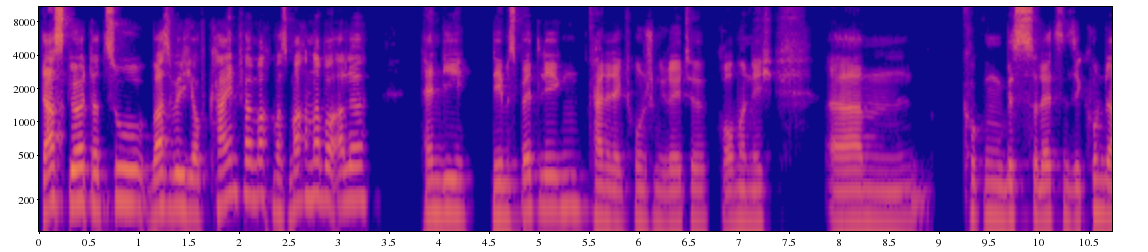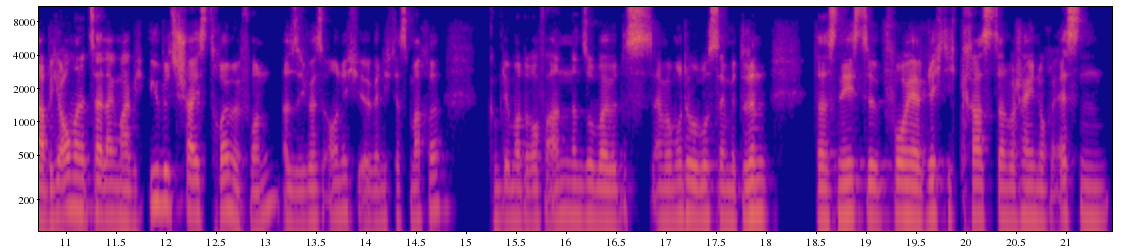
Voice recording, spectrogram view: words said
Das gehört dazu. Was würde ich auf keinen Fall machen? Was machen aber alle? Handy neben das Bett legen, keine elektronischen Geräte, braucht man nicht. Ähm, gucken bis zur letzten Sekunde. Habe ich auch mal eine Zeit lang, habe ich übelst scheiß Träume von. Also ich weiß auch nicht, äh, wenn ich das mache, kommt immer drauf an, dann so, weil das ist einfach im Unterbewusstsein mit drin. Das nächste vorher richtig krass, dann wahrscheinlich noch essen,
